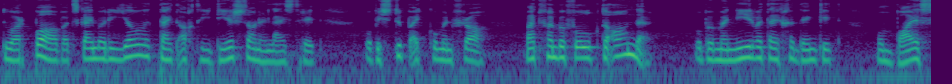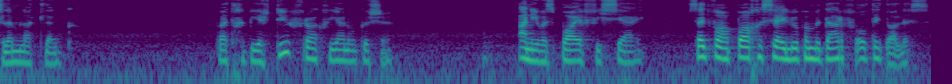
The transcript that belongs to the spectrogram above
Toe haar pa wat skynbaar die hele tyd agter die deur staan en luister het, op die stoep uitkom en vra: "Wat van bevolkte aande?" op 'n manier wat hy gedink het om baie slim laat klink. "Wat gebeur toe?" vra ek vir Jan Onkerse. Annie was baie vies sê hy. Sy het vir haar pa gesê hy loop en bederf altyd alles.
